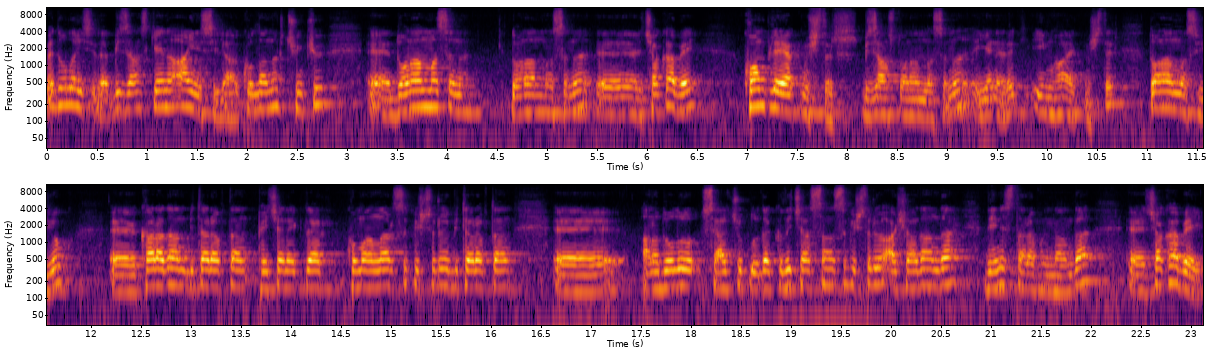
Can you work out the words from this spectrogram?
Ve dolayısıyla Bizans gene aynı silahı kullanır. Çünkü e, donanmasını donanmasını e, Çaka Bey komple yakmıştır. Bizans donanmasını yenerek imha etmiştir. Donanması yok. E, karadan bir taraftan peçenekler, kumanlar sıkıştırıyor. Bir taraftan e, Anadolu Selçuklu'da Kılıç Arslan sıkıştırıyor. Aşağıdan da deniz tarafından da e, Çaka Bey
